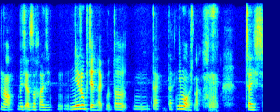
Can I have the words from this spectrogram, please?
no, wiecie o co chodzi. Nie róbcie tak, bo to mm, tak, tak nie można. Cześć.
